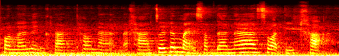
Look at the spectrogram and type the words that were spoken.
คนละหนึ่งครั้งเท่านั้นนะคะ เจอกันใหม่สัปดาห์หน้า สวัสดีค่ะ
